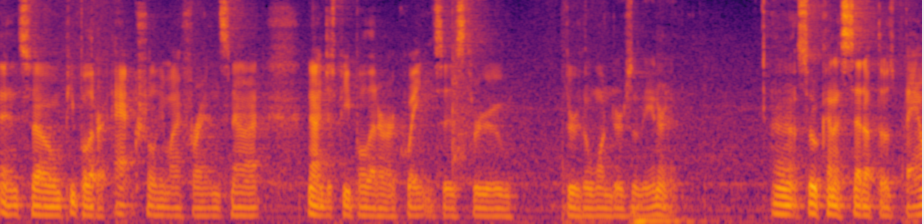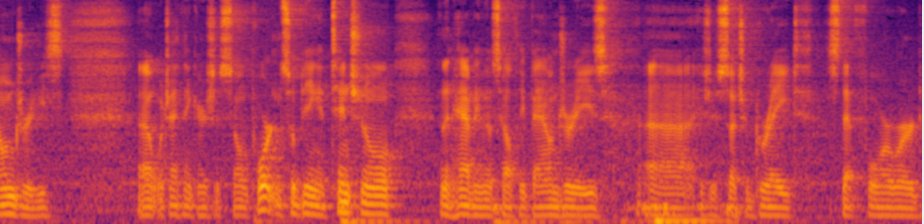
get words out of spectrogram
And so people that are actually my friends, not not just people that are acquaintances through through the wonders of the internet. Uh, so kind of set up those boundaries, uh, which I think are just so important. So being intentional and then having those healthy boundaries uh, is just such a great step forward.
